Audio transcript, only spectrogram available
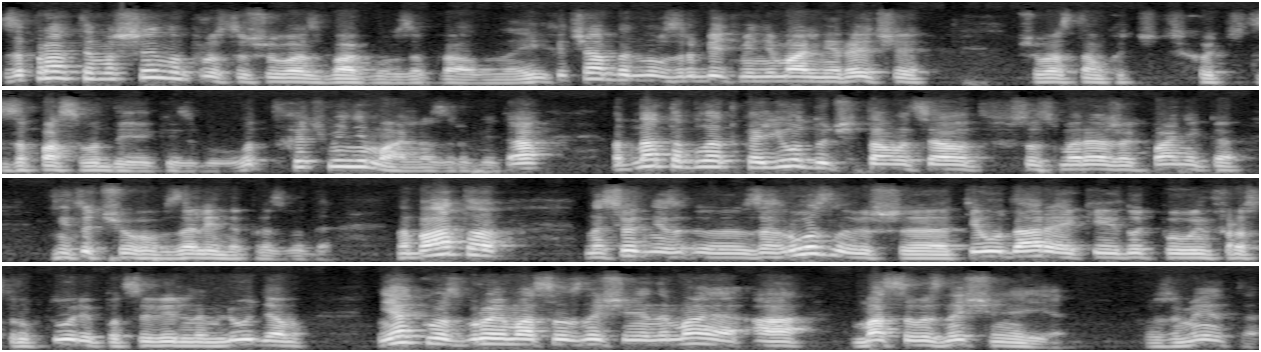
заправте машину, просто що у вас бак був заправлений, і хоча б ну, зробіть мінімальні речі, що у вас там хоч, хоч запас води якийсь був. От хоч мінімально зробіть. А одна таблетка йоду, чи там оця от в соцмережах паніка ні до чого взагалі не призведе. Набагато на сьогодні е, загрозливіше ті удари, які йдуть по інфраструктурі, по цивільним людям. Ніякого зброї масового знищення немає, а масове знищення є. Розумієте?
